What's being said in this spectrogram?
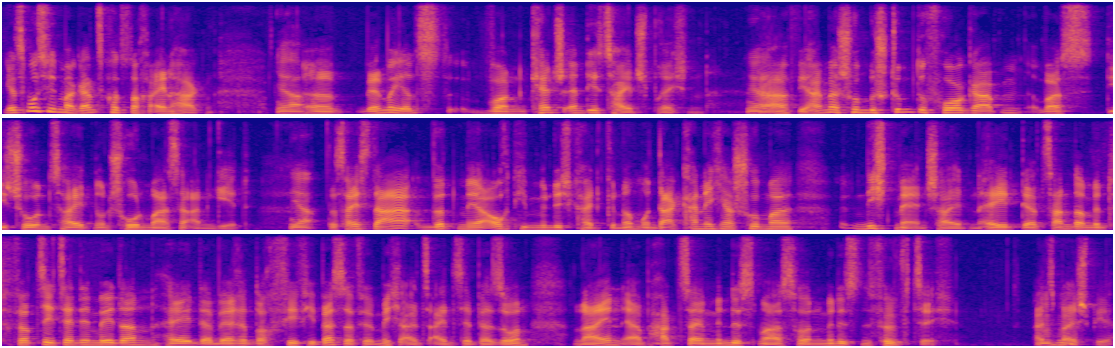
jetzt muss ich mal ganz kurz noch einhaken. Ja. Äh, wenn wir jetzt von Catch and Decide sprechen, ja. ja. wir haben ja schon bestimmte Vorgaben, was die Schonzeiten und Schonmaße angeht. Ja. Das heißt, da wird mir auch die Mündigkeit genommen und da kann ich ja schon mal nicht mehr entscheiden. Hey, der Zander mit 40 Zentimetern, hey, der wäre doch viel, viel besser für mich als Einzelperson. Nein, er hat sein Mindestmaß von mindestens 50 als mhm. Beispiel.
